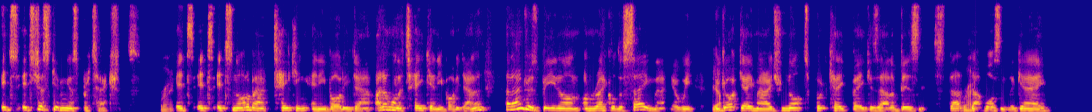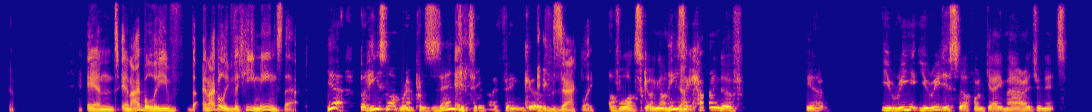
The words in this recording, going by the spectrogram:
it's it's just giving us protections. Right. It's it's it's not about taking anybody down. I don't want to take anybody down. And, and Andrew's been on, on record as saying that. You know, we, we got gay marriage not to put cake bakers out of business. That right. that wasn't the game and and I believe and I believe that he means that. Yeah, but he's not representative, I think, of, exactly of what's going on. He's yeah. a kind of, you know, you read you read his stuff on gay marriage, and it's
